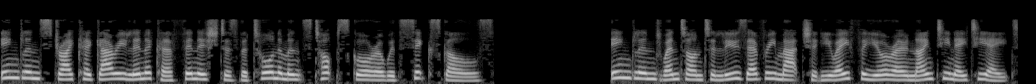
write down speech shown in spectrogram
England striker Gary Lineker finished as the tournament's top scorer with six goals. England went on to lose every match at UEFA Euro 1988.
